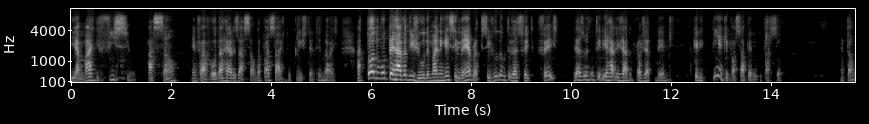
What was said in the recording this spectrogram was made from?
e a mais difícil ação em favor da realização da passagem do Cristo entre nós. A todo mundo tem raiva de Judas, mas ninguém se lembra que se Judas não tivesse feito o que fez, Jesus não teria realizado o projeto dele, porque ele tinha que passar pelo que passou. Então,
